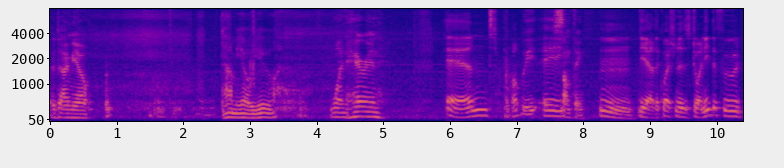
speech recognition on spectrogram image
A daimyo, Daimyo, you. one heron, And probably a something. Hmm. Yeah. The question is, do I need the food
